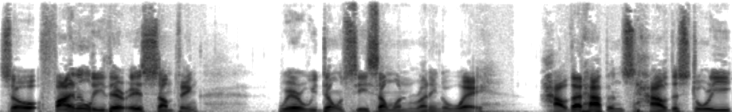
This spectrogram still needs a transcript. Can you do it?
So finally, there is something where we don't see someone running away. How that happens, how the story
